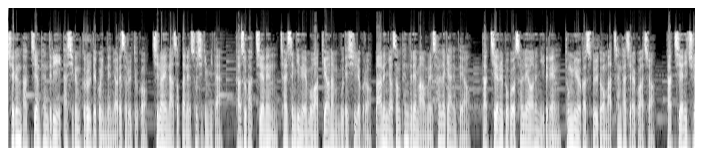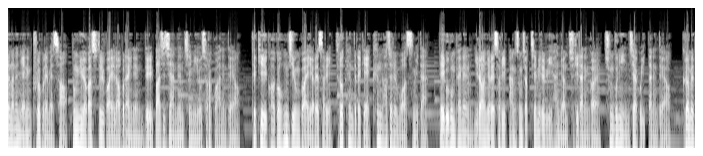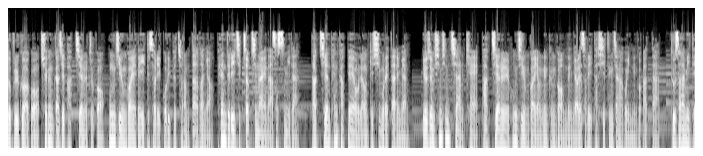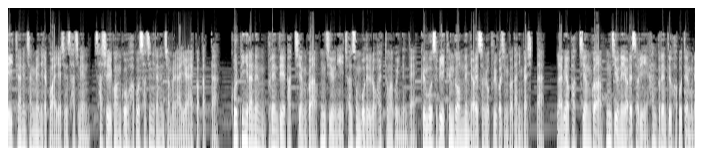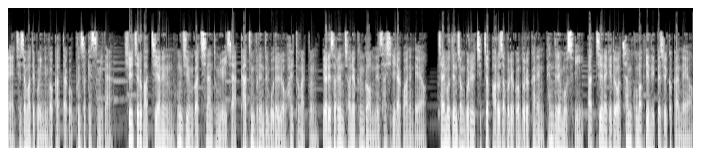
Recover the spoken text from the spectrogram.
최근 박지현 팬들이 다시금 꿀을 대고 있는 열애설을 두고 진화에 나섰다는 소식입니다. 가수 박지현은 잘생긴 외모와 뛰어난 무대 실력으로 많은 여성 팬들의 마음을 설레게 하는데요. 박지현을 보고 설레어하는 이들은 동료 여가수들도 마찬가지라고 하죠. 박지현이 출연하는 예능 프로그램에서 동료 여가수들과의 러브라인은 늘 빠지지 않는 재미 요소라고 하는데요. 특히 과거 홍지윤과의 열애설이 트롯 팬들에게 큰 화제를 모았습니다. 대부분 팬은 이러한 열애설이 방송적 재미를 위한 연출이라는 걸 충분히 인지하고 있다는데요. 그럼에도 불구하고 최근까지 박지현을 두고 홍지윤과의 데이트설이 꼬리표처럼 따라다녀 팬들이 직접 진화에 나섰습니다. 박지현 팬카페에 올라온 게시물에 따르면 요즘 심심치 않게 박지현을 홍지윤과 엮는 근거 없는 열애설이 다시 등장하고 있는 것 같다. 두 사람이 데이트하는 장면이라고 알려진 사진은 사실 광고 화보 사진이라는 점을 알려야 할 것 같다. 콜핑이라는 브랜드의 박지현과 홍지윤이 전속 모델로 활동하고 있는데 그 모습이 근거 없는 열애설로 불거진 것 아닌가 싶다. 라며 박지현과 홍지윤의 열애설이 한 브랜드 화보 때문에 재점화되고 있는 것 같다고 분석했습니다. 실제로 박지현은 홍지윤과 친한 동료이자 같은 브랜드 모델로 활동할 뿐 열애설은 전혀 근거 없는 사실이라고 하는데요. 잘못된 정보를 직접 바로잡으려고 노력하는 팬들의 모습이 박지현에게도 참 고맙게 느껴질 것 같네요.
